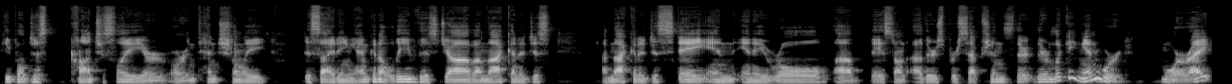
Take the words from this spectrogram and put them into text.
people just consciously or, or intentionally deciding I'm going to leave this job. I'm not going to just I'm not going to just stay in in a role uh, based on others' perceptions. They're they're looking inward more, right,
